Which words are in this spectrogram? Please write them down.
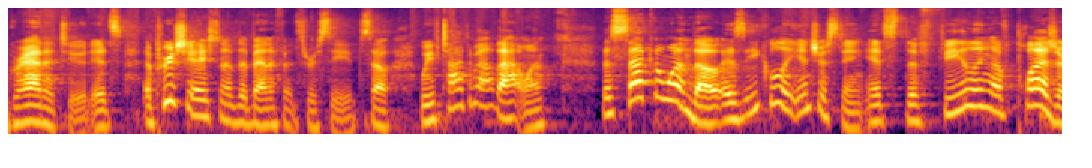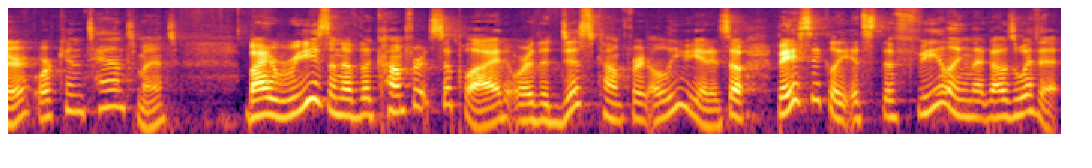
gratitude. It's appreciation of the benefits received. So we've talked about that one. The second one, though, is equally interesting. It's the feeling of pleasure or contentment by reason of the comfort supplied or the discomfort alleviated. So basically, it's the feeling that goes with it.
